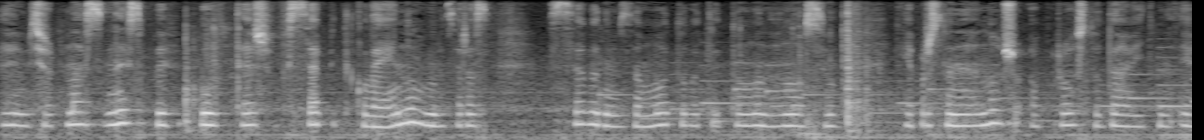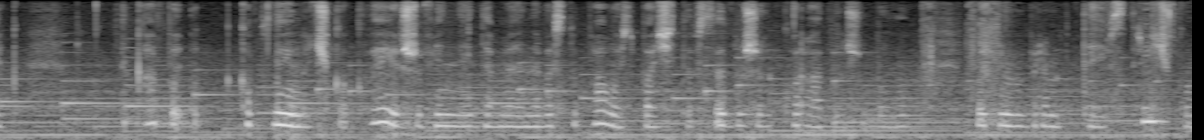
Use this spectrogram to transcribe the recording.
Дивимося, щоб у нас низ бу- був теж все підклеєно. Ми зараз все будемо замотувати, тому наносимо. Я просто не наношу, а просто навіть як кап- каплиночка клею, щоб він в мене не виступав. Ось бачите, все дуже акуратно, щоб було. Потім ми беремо тейп стрічку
